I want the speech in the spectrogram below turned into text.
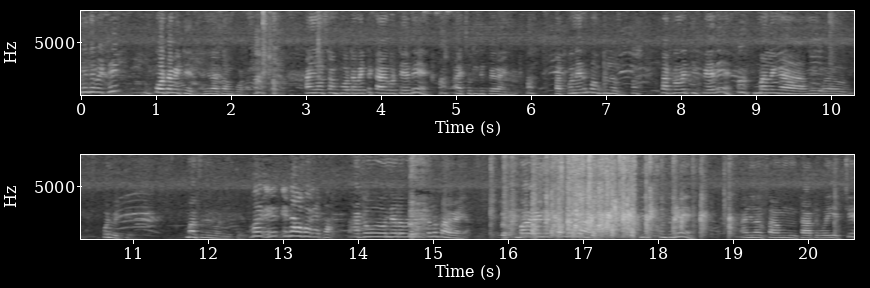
మీద పెట్టి ఫోటో పెట్టేది అంజనా స్వామి ఫోటో అంజనా స్వామి ఫోటో పెట్టి కాయ కొట్టేది ఆ చుట్టూ తిప్పేది ఆయన. పట్టుకునేది మగ్గులు. పట్టుకొని తిప్పేది మళ్ళీ ఇంకా పొడి పెట్టేది. మంచి మీద పొడి పెట్టేది? అట్లా నెల రెండు నెలకల్లా బాగా అయ్యా. బాగా అయినాక మళ్ళీ తీసుకుంటుంది. అంజనా స్వామి తాత పోయి వచ్చి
